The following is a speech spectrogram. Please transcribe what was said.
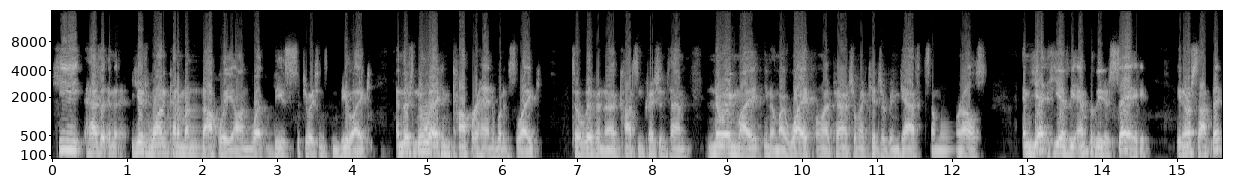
he has a, he has one kind of monopoly on what these situations can be like, and there's no way I can comprehend what it's like to live in a concentration camp, knowing my you know my wife or my parents or my kids are being gassed somewhere else, and yet he has the empathy to say, you know, it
